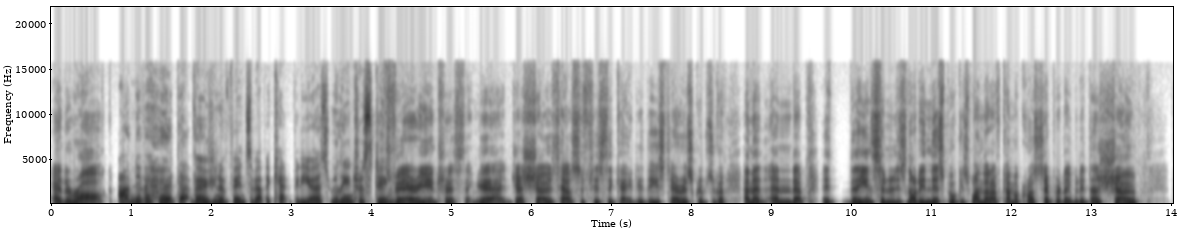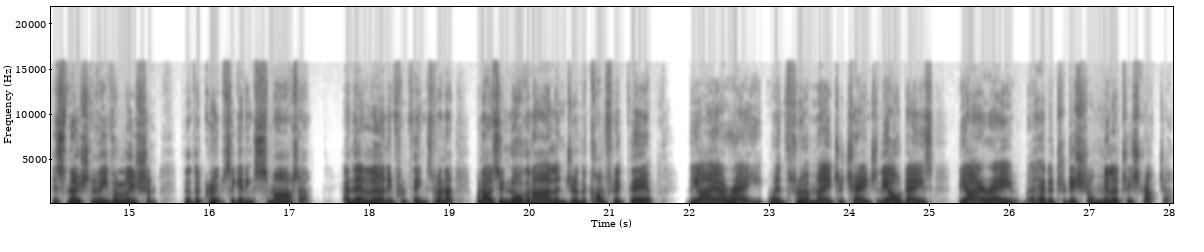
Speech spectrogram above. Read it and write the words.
and Iraq. I've never heard that version of events about the cat video. That's really interesting. It's very interesting. Yeah, it just shows how sophisticated these terrorist groups are. And that, and uh, it, the incident is not in this book. It's one that I've come across separately, but it does show this notion of evolution that the groups are getting smarter and they're learning from things. When I when I was in Northern Ireland during the conflict there, the IRA went through a major change. In the old days, the IRA had a traditional military structure.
